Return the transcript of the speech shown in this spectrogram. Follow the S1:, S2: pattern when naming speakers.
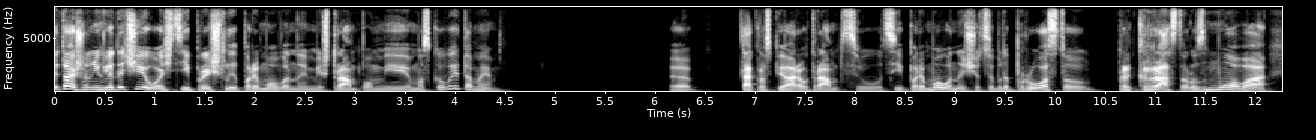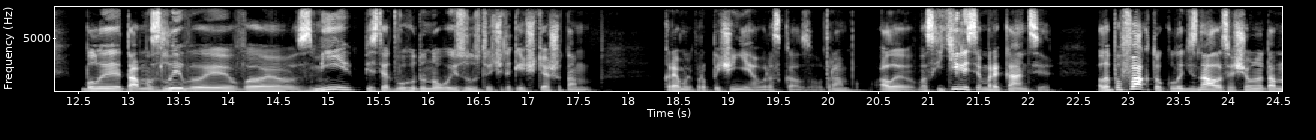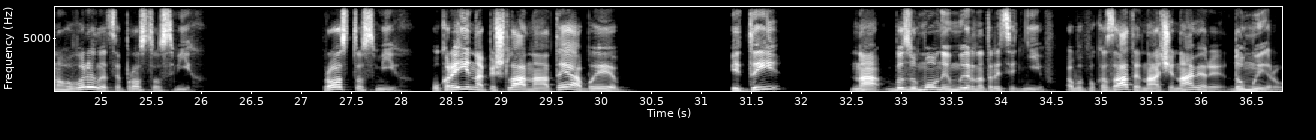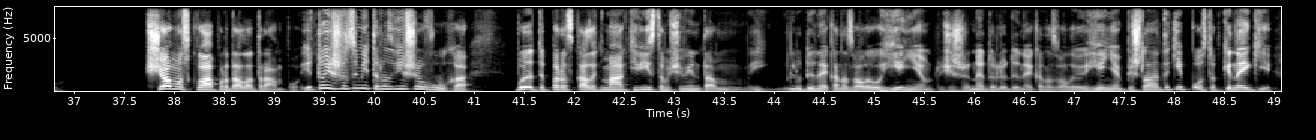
S1: Вітаю, шановні глядачі. Ось ці пройшли перемовини між Трампом і московитами. Е, Так розпіарив Трамп цю, ці перемовини, що це буде просто прекрасна розмова. Були там зливи в ЗМІ після двогодиннової зустрічі. Таке відчуття, що там Кремль про печенігів розказував Трампу. Але восхитілися американці. Але по факту, коли дізналися, що вони там наговорили, це просто сміх. Просто сміх. Україна пішла на те, аби піти на безумовний мир на 30 днів, аби показати наші наміри до миру. Що Москва продала Трампу? І той ж розумієте, розвішує вуха. Буде тепер розказувати активістам, що він там людина, яка назвала його генієм, точніше, не до людини, яка назвала його генієм, пішла на такі поступки, на які?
